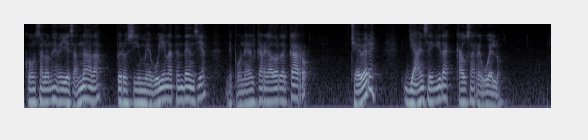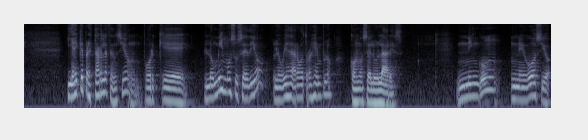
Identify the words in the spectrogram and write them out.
con salones de belleza? Nada, pero si me voy en la tendencia de poner el cargador del carro, chévere, ya enseguida causa revuelo. Y hay que prestarle atención porque lo mismo sucedió, le voy a dar otro ejemplo, con los celulares. Ningún negocio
